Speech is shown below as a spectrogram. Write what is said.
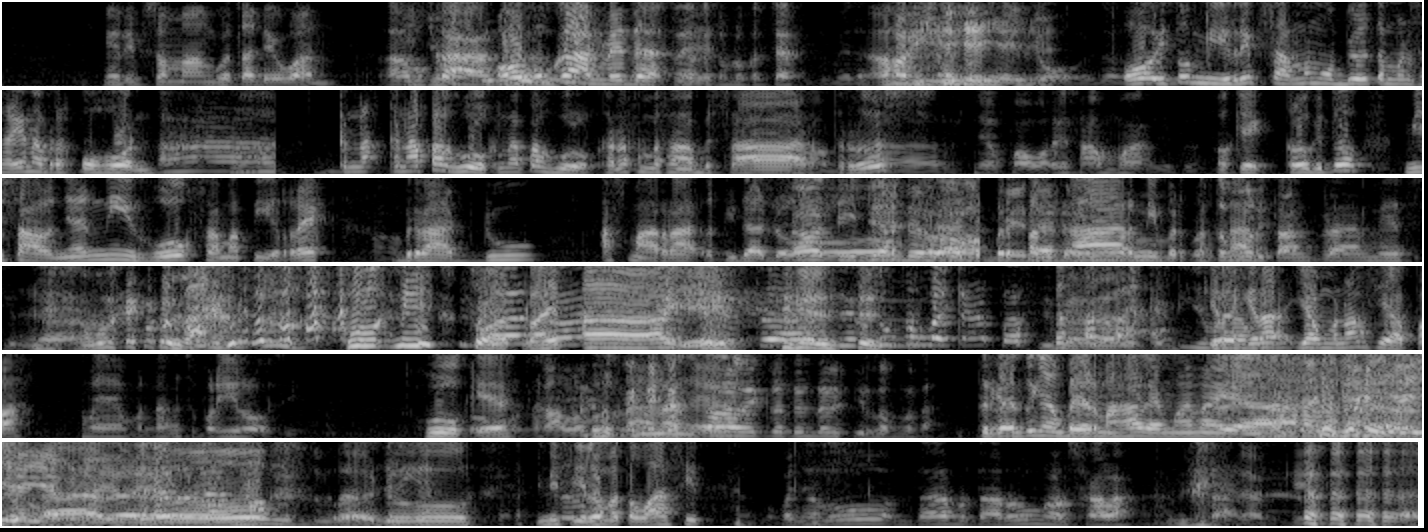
mirip sama anggota dewan. Ah, bukan. Oh, bukan, beda. Itu yang sebelum kecat itu beda. Oh, iya, iya, iya. Itu. Oh itu mirip sama mobil teman saya nabrak pohon. Ah, Kena, kenapa Hulk? Kenapa Hulk? Karena sama-sama besar. sama Terus, besarnya powernya sama gitu. oke kalau gitu misalnya nih Hulk sama T-Rex beradu asmara? Oh, tidak dong. Oh, tidak dong. Oh, bertengkar dong. nih, Bertemu bertengkar. di Tantan match gitu. Hulk nih, ah. gitu. Gitu, anjir, super like ke atas gitu. Kira-kira yang menang siapa? Yang menang superhero sih. Hulk ya. Kalau menang. menang ya. Kalau ikutin dari film menang. Tergantung yang bayar mahal yang mana ya. Iya, iya, iya, iya, benar, Ini film atau wasit? Pokoknya lu ntar bertarung harus kalah. Bisa. Oke.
